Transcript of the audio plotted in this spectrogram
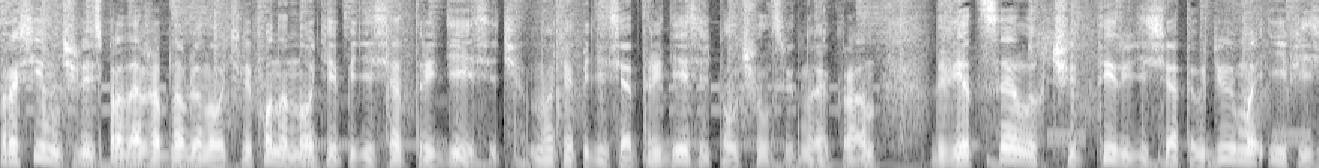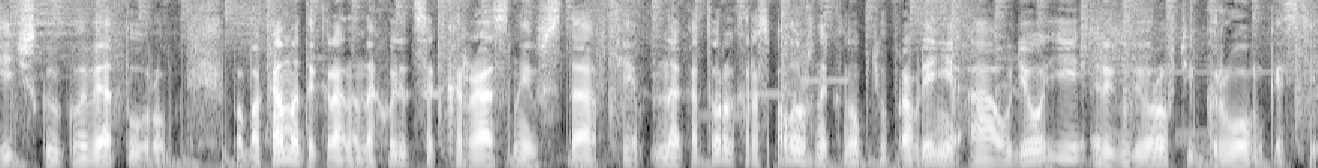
В России начались продажи обновленного телефона Nokia 5310. Nokia 5310 получил цветной экран 2,4 дюйма и физическую клавиатуру. По бокам от экрана находятся красные вставки, на которых расположены кнопки управления аудио и регулировки громкости.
